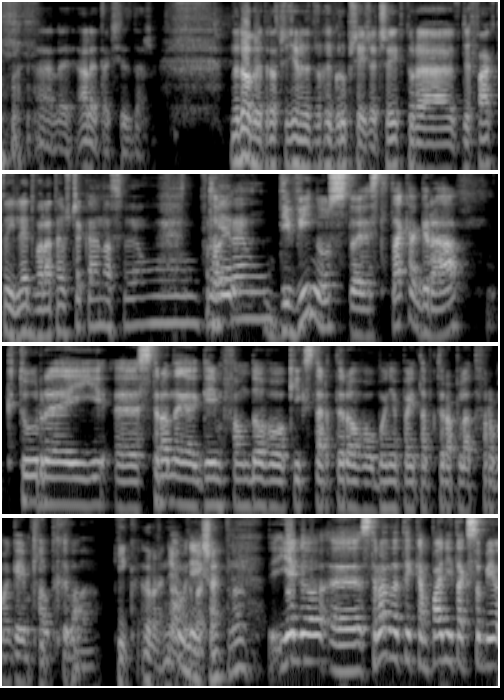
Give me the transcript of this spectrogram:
ale, ale tak się zdarza. No dobra, teraz przejdziemy do trochę grubszej rzeczy, która de facto ile? Dwa lata już czeka na swoją premierę? To Divinus to jest taka gra, której e, stronę GameFoundową, Kickstarterową, bo nie pamiętam, która platforma GameFound Kick, chyba. Kick, dobra, nie no. No. Jego e, stronę tej kampanii tak sobie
